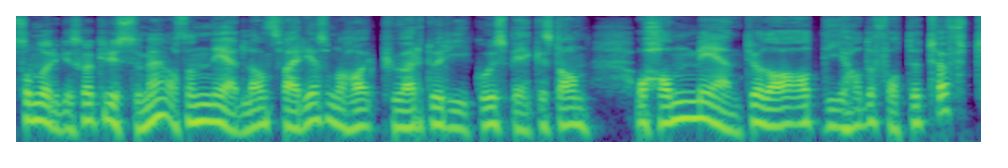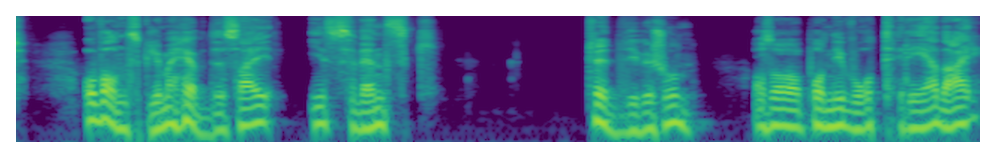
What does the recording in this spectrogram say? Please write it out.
som Norge skal krysse med, altså Nederland-Sverige, som da har Puerto Rico og Usbekistan. Og han mente jo da at de hadde fått det tøft og vanskelig med å hevde seg i svensk tredjedivisjon, altså på nivå tre der.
